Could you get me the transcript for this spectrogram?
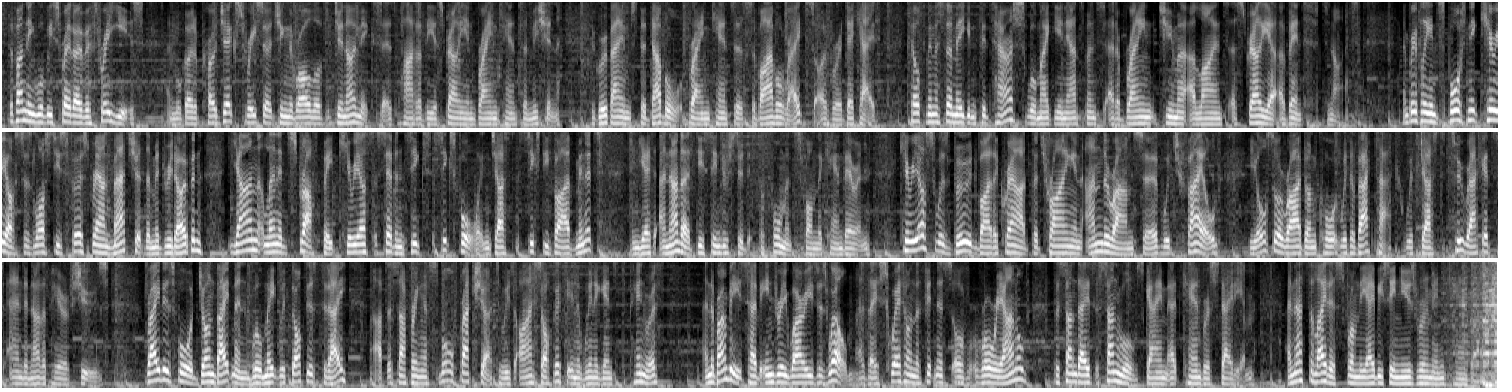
The funding will be spread over three years and will go to projects researching the role of genomics as part of the Australian Brain Cancer Mission. The group aims to double brain cancer survival rates over a decade. Health Minister Meegan Fitzharris will make the announcement at a Brain Tumour Alliance Australia event tonight. And briefly in sport, Nick Kyrgios has lost his first round match at the Madrid Open. Jan-Lennard Struff beat Kyrgios 7 6 6 4 in just 65 minutes, in yet another disinterested performance from the Canberran. Kyrgios was booed by the crowd for trying an underarm serve, which failed. He also arrived on court with a backpack with just two rackets and another pair of shoes. Raiders forward John Bateman will meet with doctors today after suffering a small fracture to his eye socket in the win against Penrith. And the Brumbies have injury worries as well as they sweat on the fitness of Rory Arnold for Sunday's Sunwolves game at Canberra Stadium. And that's the latest from the ABC Newsroom in Canberra.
